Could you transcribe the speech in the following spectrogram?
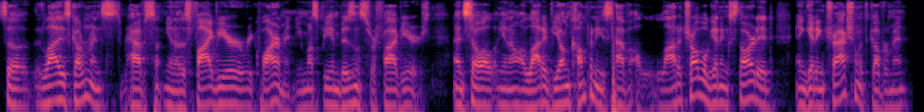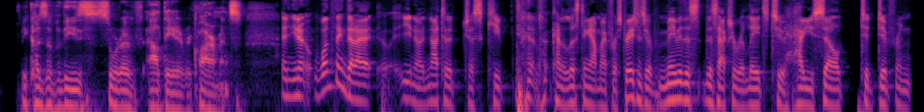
So a lot of these governments have some, you know, this five year requirement. You must be in business for five years. And so, you know, a lot of young companies have a lot of trouble getting started and getting traction with government because of these sort of outdated requirements. And you know, one thing that I, you know, not to just keep kind of listing out my frustrations here, but maybe this this actually relates to how you sell to different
